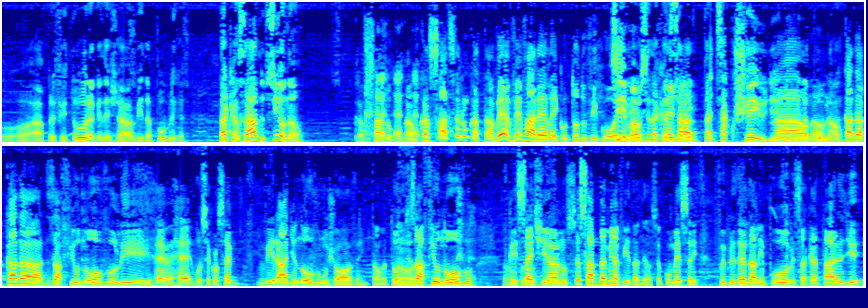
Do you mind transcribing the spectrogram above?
o- a prefeitura? Quer deixar a vida pública? Está cansado? Sim ou não? Cansado? Não, cansado você nunca tá. Vê, vê Varela aí com todo vigor. Sim, aí, mas você está Veja cansado? Está de saco cheio de, de Não, vida não, pública? não. Cada, cada desafio novo lhe, re- re- você consegue virar de novo um jovem. Então eu estou num desafio novo. Fiquei pronto. sete anos. Você sabe da minha vida, Adelson. Eu comecei, fui presidente da Limpurbe, secretário de,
